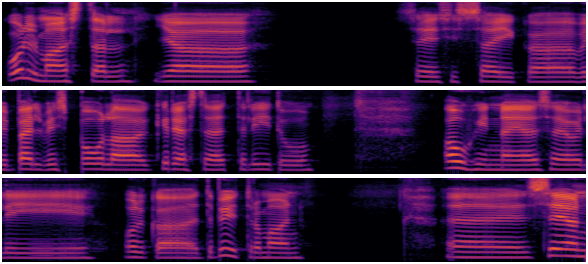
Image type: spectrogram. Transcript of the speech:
kolm aastal ja see siis sai ka või pälvis Poola Kirjastajate Liidu auhinna ja see oli Olga debüütromaan. see on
